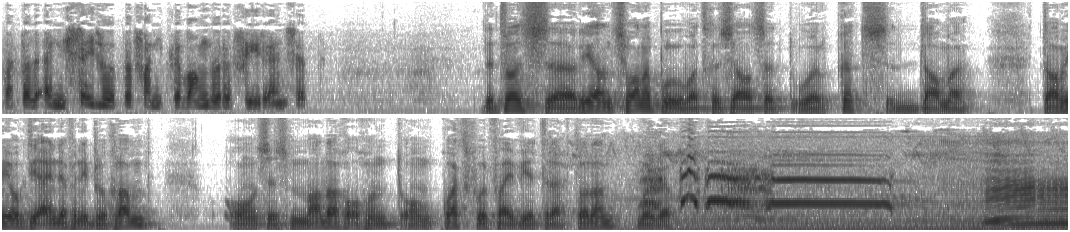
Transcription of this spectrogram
Wat hulle in die sylope van die Kavango rivier insit. Dit was uh, Rian Swanepoel wat gesels het oor kitsdamme. daarmee ook die einde van die program. Ons is maandagooggend om 4:45 weer terug. Tot dan. Mooi dag. Ah.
